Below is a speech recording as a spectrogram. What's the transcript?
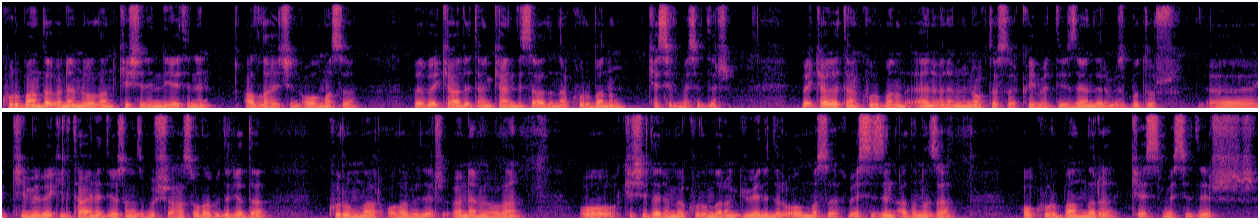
Kurbanda önemli olan kişinin niyetinin Allah için olması ve vekaleten kendisi adına kurbanın kesilmesidir. Vekaleten kurbanın en önemli noktası kıymetli izleyenlerimiz budur. E, kimi vekil tayin ediyorsanız bu şahıs olabilir ya da kurumlar olabilir. Önemli olan o kişilerin ve kurumların güvenilir olması ve sizin adınıza o kurbanları kesmesidir.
